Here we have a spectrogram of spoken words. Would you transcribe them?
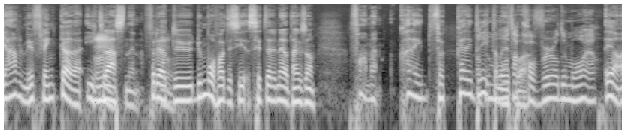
jævlig mye flinkere i Mm. classen din. Fordi at Mm. du, du må faktisk sitte deg ned og tenke sånn Faen, men hva er det jeg, fuck, hva er det jeg Ja, du driter må meg ut ta cover, og du må, ja. Ja,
